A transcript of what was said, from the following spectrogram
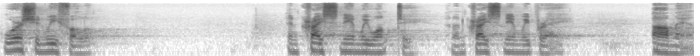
where should we follow. In Christ's name we want to, and in Christ's name we pray. Amen.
